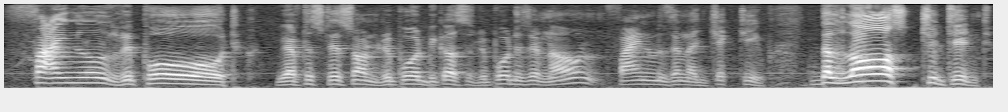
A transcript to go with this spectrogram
final report, you have to stress on report because report is a noun, final is an adjective. The law student.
